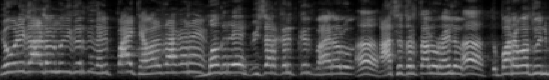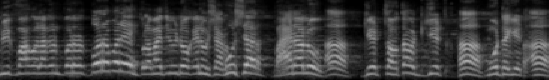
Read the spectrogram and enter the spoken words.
एवढी गार्डनमध्ये गर्दी झाली पाय ठेवायला जागा नाही मग रे विचार करीत करीत बाहेर आलो हा. असं जर चालू राहिलं. तर बरोबर होईन भीक मागावं लागेल परत बरोबर आहे तुला माहिती मी डोक्याने हुशार हुशार बाहेर आलो हा. गेटचा होता गेट हा. मोठं गेट हा.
